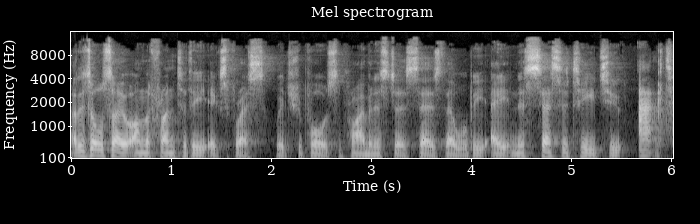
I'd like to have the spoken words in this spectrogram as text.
That is also on the front of the Express, which reports the Prime Minister says there will be a necessity to act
